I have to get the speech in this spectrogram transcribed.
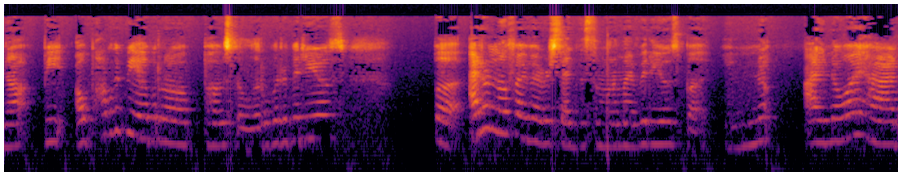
not be, I'll probably be able to post a little bit of videos, but I don't know if I've ever said this in one of my videos, but you know, I know I had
